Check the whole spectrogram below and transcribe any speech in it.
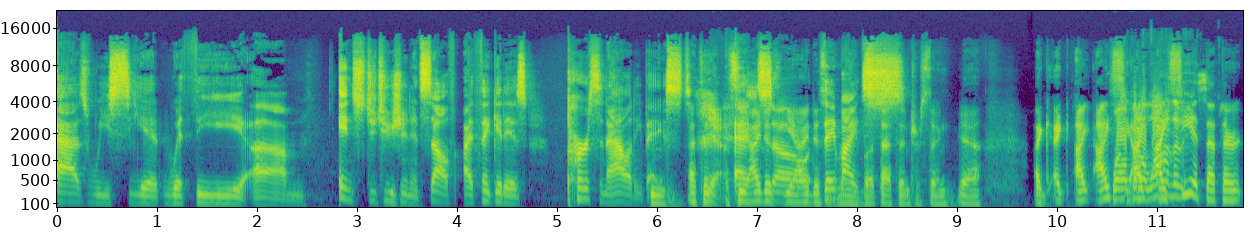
as we see it with the um, institution itself. I think it is personality based. That's it. Yeah. See, I just yeah, so I they disagree, might but that's interesting. Yeah, I I I, Well, see I, I the- see it that they're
